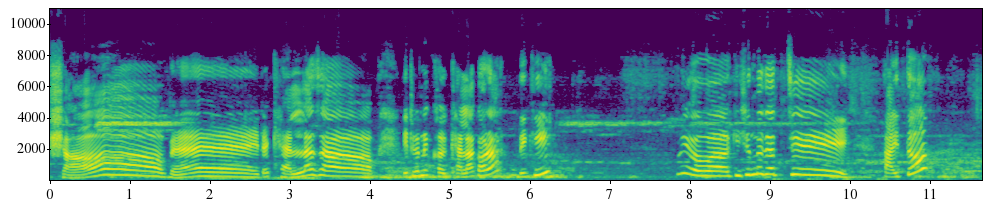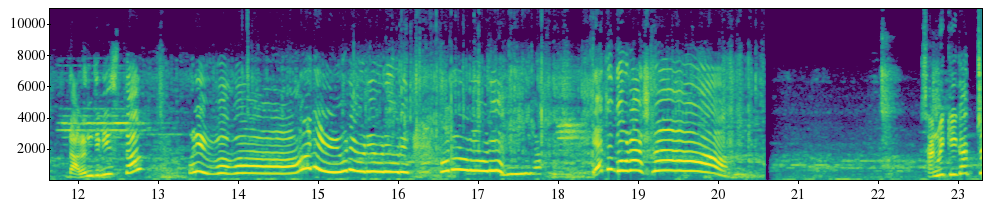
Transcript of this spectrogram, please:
সাপ হ্যাঁ এটা খেলনা সাপ। এখানে খ- খেলা করা? দেখি। বাবা কি সুন্দর যাচ্ছে। তাই তো? দারুণ জিনিস তো। ওরে বাবা ওরে ওরে ওরে ওরে ওরে ওরে ওরে ওরে। এত দৌড়াস না। সানবি কি খাচ্ছ?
